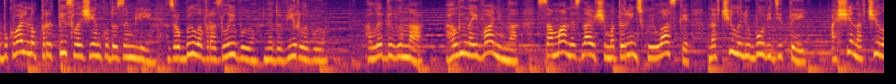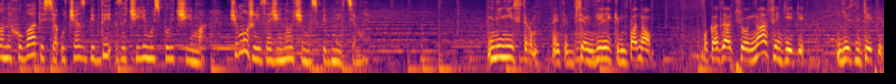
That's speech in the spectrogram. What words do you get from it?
буквально притисла жінку до землі, зробила вразливою, недовірливою. Але дивина, Галина Іванівна, сама не знаючи материнської ласки, навчила любові дітей, а ще навчила не ховатися у час біди за чиїмось плечима, чи може й за жіночими спідницями. Министрам, этим всем великим панам, показать, что наши дети есть дети,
